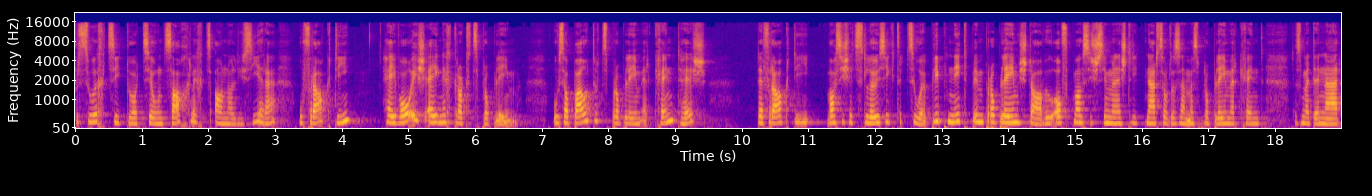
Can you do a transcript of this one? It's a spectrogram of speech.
versucht die Situation sachlich zu analysieren und fragt dich, hey, wo ist eigentlich gerade das Problem? Und sobald du das Problem erkennt hast, dann frag dich, was ist jetzt die Lösung dazu? Bleib nicht beim Problem stehen, weil oftmals ist es in einem Streit so, dass man das Problem erkennt, dass man dann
